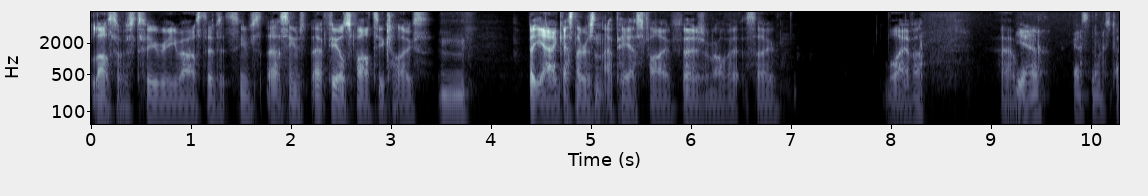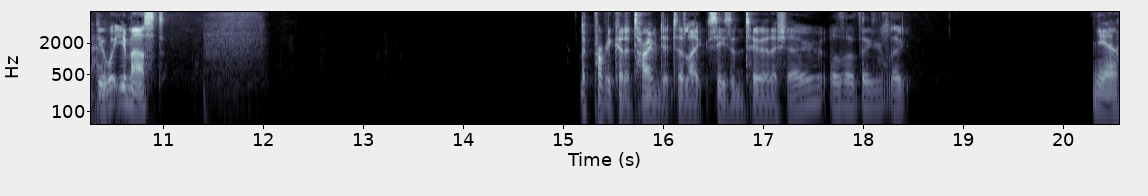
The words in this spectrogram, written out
Last of Us Two remastered. It seems that seems that feels far too close. Mm. But yeah, I guess there isn't a PS5 version of it, so whatever. Um, Yeah. That's nice to have. do what you must. They probably could have timed it to like season two of the show or something like yeah.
